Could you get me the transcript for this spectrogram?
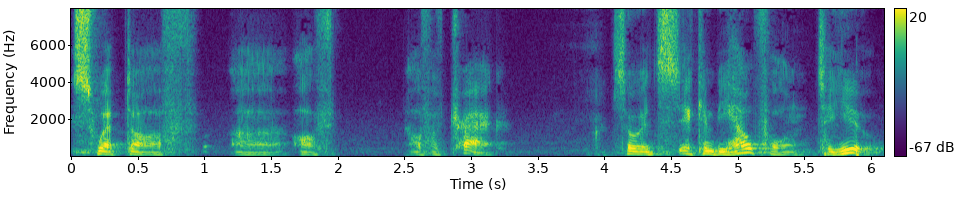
swept off uh, off off of track. So it's it can be helpful to you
